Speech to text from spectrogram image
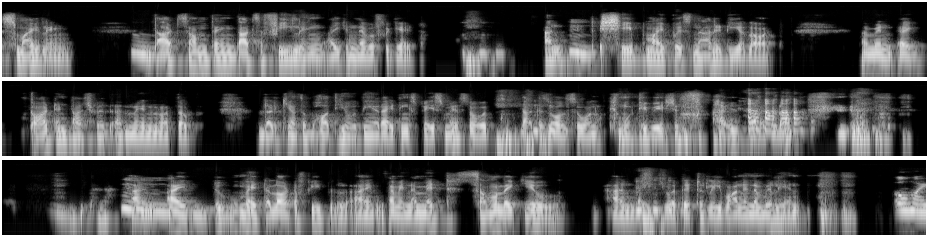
smiling that's something that's a feeling I can never forget and hmm. it hmm. shaped my personality a lot. I mean i got in touch with मतलब लड़कियाँ तो बहुत ही होती हैं राइटिंग स्पेस में so that is also one of the motivations I started up and I do met a lot of people. I I mean I met someone like you and like you are literally one in a million. oh my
